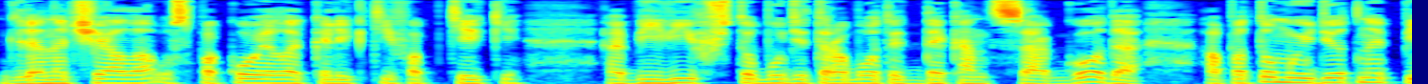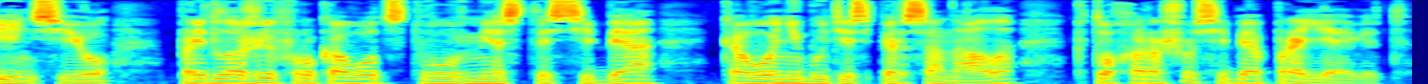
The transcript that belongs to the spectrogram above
Для начала успокоила коллектив аптеки, объявив, что будет работать до конца года, а потом уйдет на пенсию, предложив руководству вместо себя кого-нибудь из персонала, кто хорошо себя проявит.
